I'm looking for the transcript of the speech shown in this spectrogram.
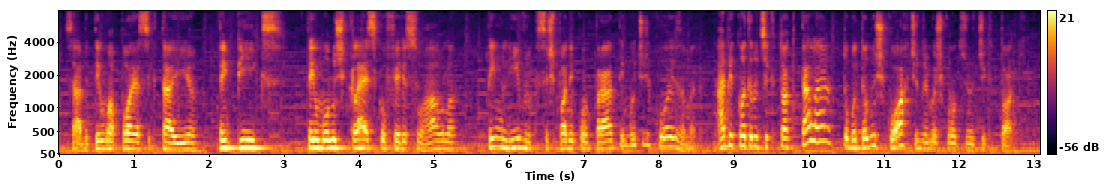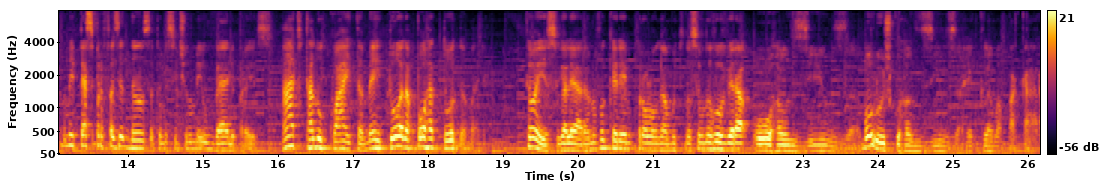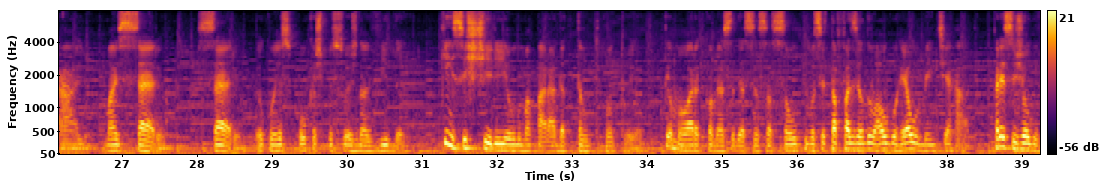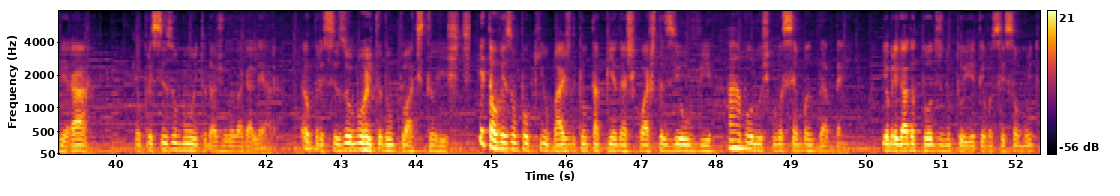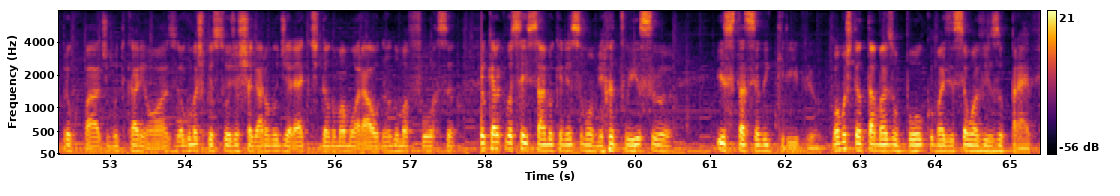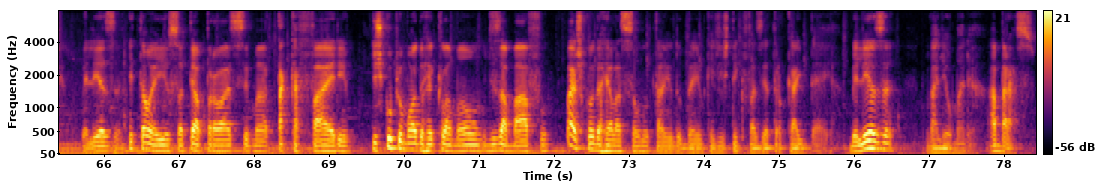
Sabe, tem um Apoia-se que tá aí, tem Pix, tem o Molusco Classic eu ofereço aula, tem um livro que vocês podem comprar, tem um monte de coisa, mano. Abre conta no TikTok, tá lá. Tô botando os cortes dos meus contos no TikTok. Não me peça para fazer dança, tô me sentindo meio velho para isso. Ah, tu tá no Quai também? Tô na porra toda, mano. Então é isso, galera. Eu não vou querer me prolongar muito, não, senão eu vou virar o Ranzinza. Molusco Ranzinza, reclama pra caralho. Mas sério, sério, eu conheço poucas pessoas na vida que insistiriam numa parada tanto quanto eu. Tem uma hora que começa a dar a sensação que você está fazendo algo realmente errado. Para esse jogo virar, eu preciso muito da ajuda da galera. Eu preciso muito de um plot twist. E talvez um pouquinho mais do que um tapinha nas costas e ouvir: Ah, Molusco, você manda bem. E obrigado a todos no Twitter, vocês são muito preocupados, muito carinhosos. Algumas pessoas já chegaram no direct dando uma moral, dando uma força. Eu quero que vocês saibam que nesse momento isso isso está sendo incrível. Vamos tentar mais um pouco, mas isso é um aviso prévio, beleza? Então é isso, até a próxima. Taca fire. Desculpe o modo reclamão, desabafo, mas quando a relação não tá indo bem, o que a gente tem que fazer é trocar ideia. Beleza? Valeu, mané. Abraço.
